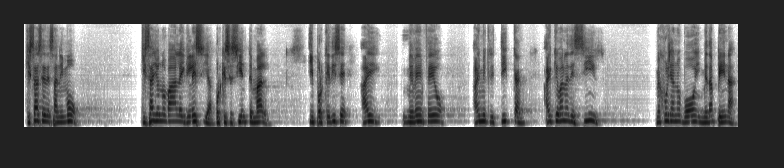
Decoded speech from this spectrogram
Quizás se desanimó, Quizá yo no va a la iglesia porque se siente mal y porque dice, ay, me ven feo, ay, me critican, ay, ¿qué van a decir? Mejor ya no voy, me da pena.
